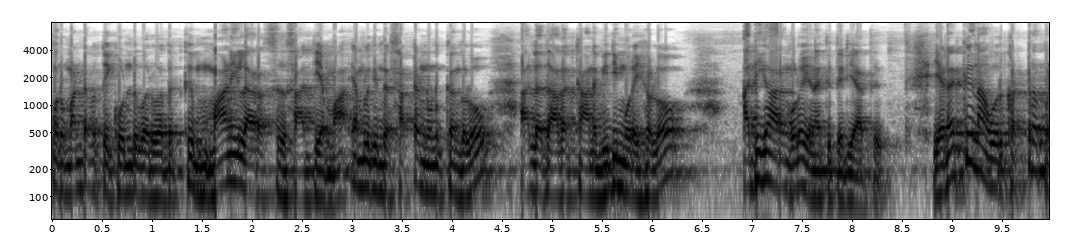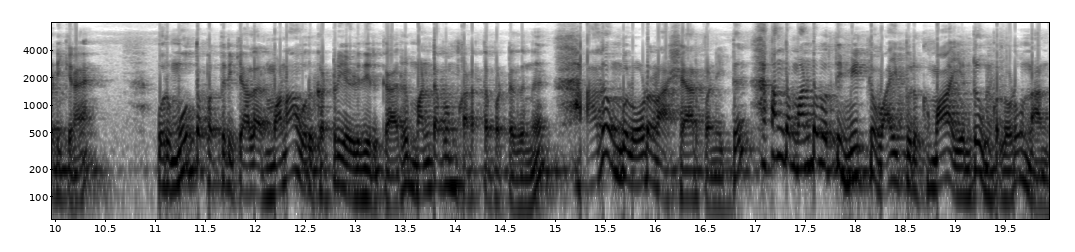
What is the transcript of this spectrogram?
ஒரு மண்டபத்தை கொண்டு வருவதற்கு மாநில அரசு சாத்தியமா? நம்மளுக்கு இந்த சட்ட நுணுக்கங்களோ அல்லது அதற்கான விதிமுறைகளோ அதிகாரங்களோ எனக்கு தெரியாது. எனக்கு நான் ஒரு கட்டுரை படிக்கிறேன். ஒரு மூத்த பத்திரிக்கையாளர் மனா ஒரு கட்டுரை எழுதியிருக்காரு மண்டபம் கடத்தப்பட்டதுன்னு. அதை உங்களோட நான் ஷேர் பண்ணிட்டு அந்த மண்டபத்தை மீட்க வாய்ப்பு இருக்குமா என்று உங்களோட நான்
